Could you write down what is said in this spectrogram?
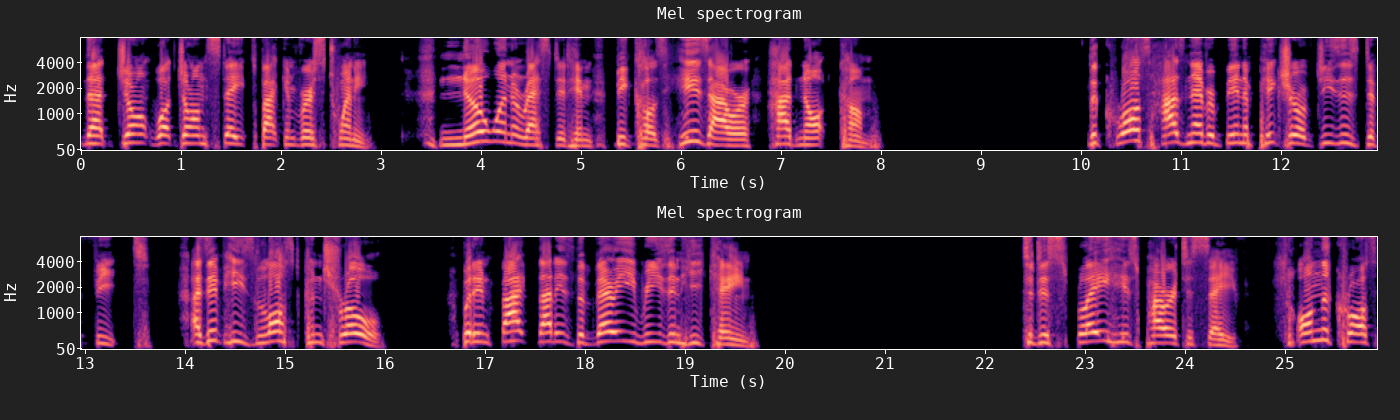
that John, what John states back in verse 20. No one arrested him because his hour had not come. The cross has never been a picture of Jesus' defeat, as if he's lost control. But in fact, that is the very reason he came to display his power to save. On the cross,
